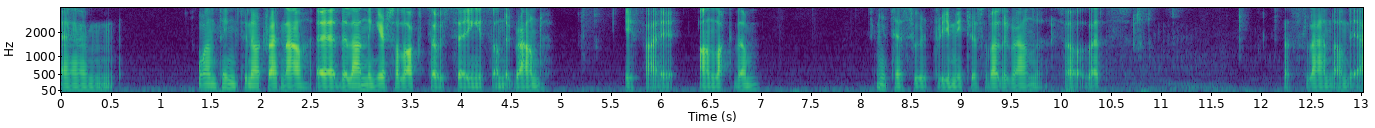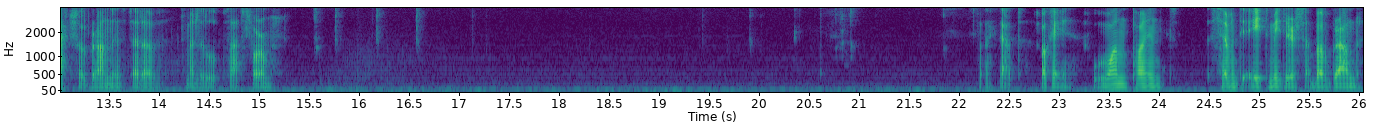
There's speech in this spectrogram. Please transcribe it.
Um, one thing to note right now uh, the landing gears are locked so it's saying it's on the ground if I unlock them it says we're three meters above the ground. So let's let's land on the actual ground instead of my little platform like that. Okay, 1.78 meters above ground.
